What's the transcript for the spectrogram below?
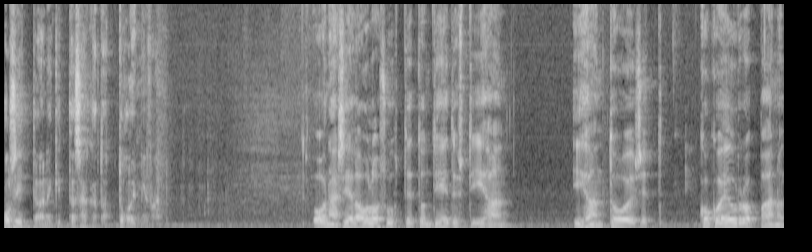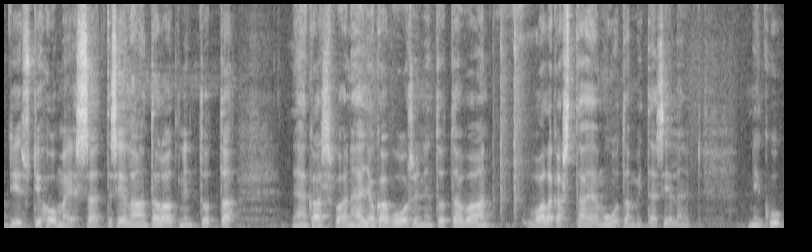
osittain ainakin tasakatot toimivan. Onhan siellä olosuhteet on tietysti ihan, ihan toiset. Koko Eurooppahan on tietysti homeessa, että siellä on talot, niin tota, nehän kasvaa, nehän joka vuosi niin tota vaan valkastaa ja muuta, mitä siellä nyt niin kuin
